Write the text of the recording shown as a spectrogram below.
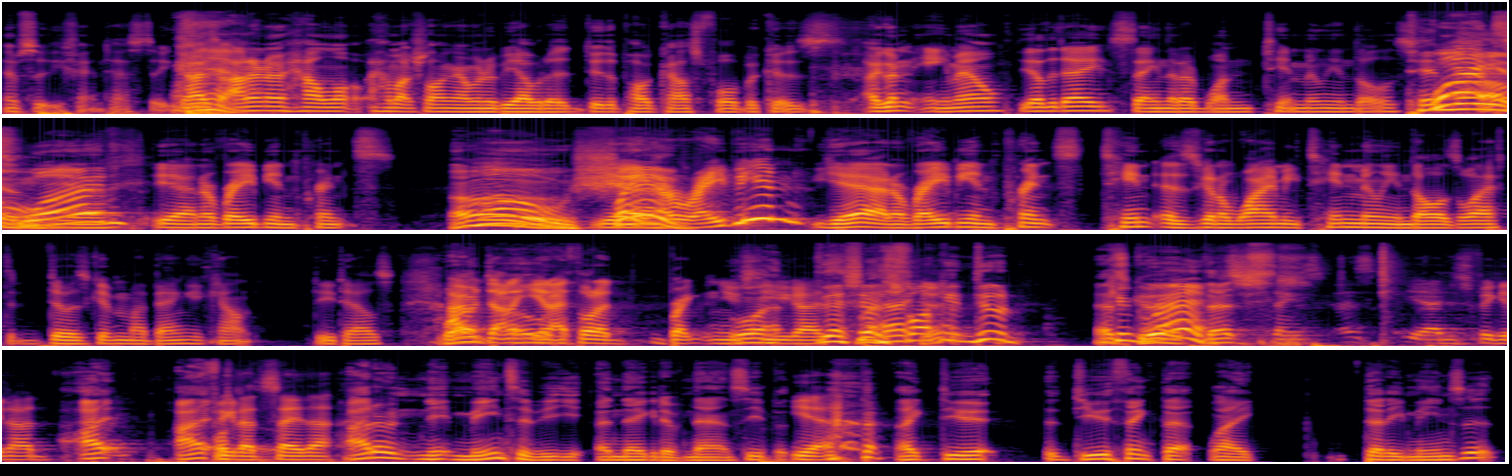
Absolutely fantastic, guys. Yeah. I don't know how long, how much longer I'm going to be able to do the podcast for because I got an email the other day saying that I'd won ten million dollars. Ten What? million. What? Yeah, yeah, an Arabian prince. Oh, Oh, shit. Wait, Yeah. Arabian? Yeah, an Arabian prince ten is going to wire me ten million dollars. All I have to do is give him my bank account details. I haven't done it yet. Oh. I thought I'd break the news What? to you guys. That sounds fucking dude. That's Congrats. good. That's, Thanks. Yeah, I just figured I'd I, I, figured I'd say that. I don't mean to be a negative Nancy, but Yeah. like, do you do you think that like that he means it?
